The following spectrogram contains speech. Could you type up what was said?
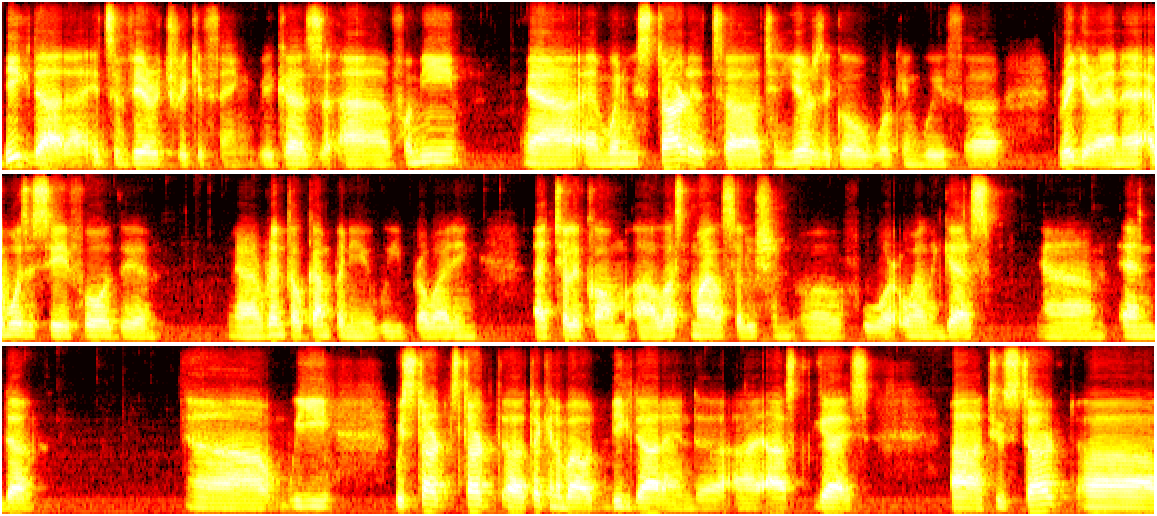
big data, it's a very tricky thing because for me, and when we started 10 years ago working with RigER, and I was a CFO of the rental company, we providing telecom uh, last mile solution uh, for oil and gas. Um, and uh, we we start start talking about big data, and I asked guys. Uh, to start uh,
